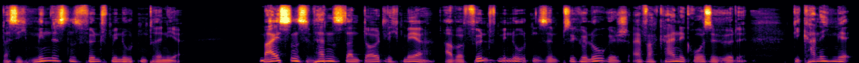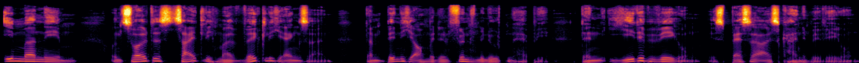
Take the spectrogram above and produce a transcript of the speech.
dass ich mindestens fünf Minuten trainiere. Meistens werden es dann deutlich mehr, aber fünf Minuten sind psychologisch einfach keine große Hürde. Die kann ich mir immer nehmen. Und sollte es zeitlich mal wirklich eng sein, dann bin ich auch mit den fünf Minuten happy. Denn jede Bewegung ist besser als keine Bewegung.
